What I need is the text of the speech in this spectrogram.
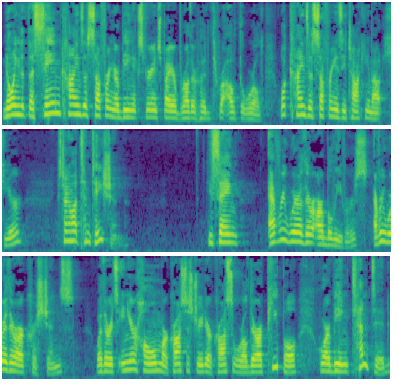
knowing that the same kinds of suffering are being experienced by your brotherhood throughout the world. What kinds of suffering is he talking about here? He's talking about temptation. He's saying, everywhere there are believers, everywhere there are Christians, whether it's in your home or across the street or across the world, there are people who are being tempted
